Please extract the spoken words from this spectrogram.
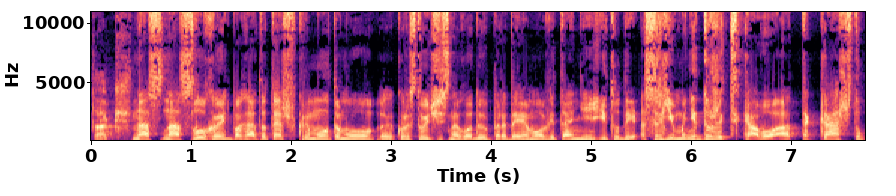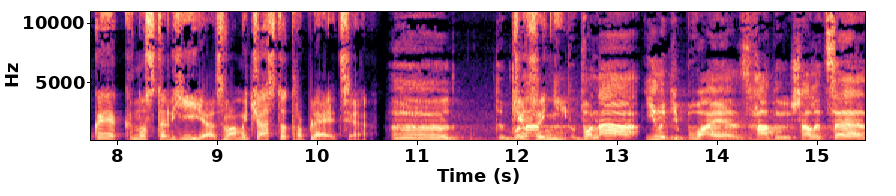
Так, нас нас слухають багато теж в Криму, тому е, користуючись нагодою, передаємо вітання і туди. Сергій, мені дуже цікаво, а така штука, як ностальгія, з вами часто трапляється? Е, вона, вже ні? Вона іноді буває, згадуєш, але це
